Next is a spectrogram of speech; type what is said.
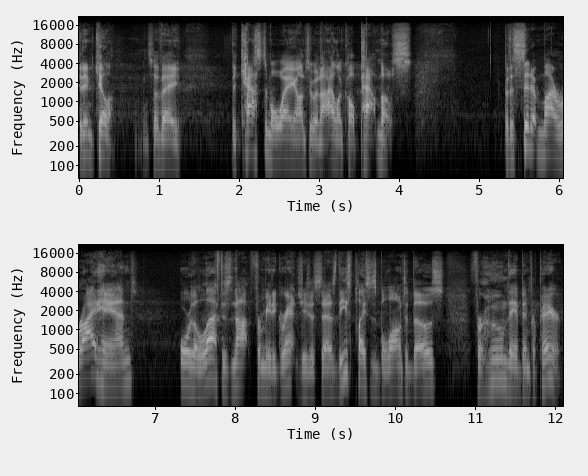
it didn't kill him. And so they, they cast him away onto an island called Patmos. But to sit at my right hand or the left is not for me to grant, Jesus says. These places belong to those for whom they have been prepared.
